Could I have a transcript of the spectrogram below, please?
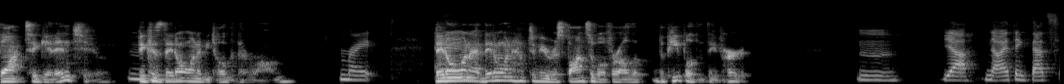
want to get into because they Mhm. don't want to be told that they're wrong right. they don't want to they don't want to have to be responsible for all the, the people that they've hurt Mm, yeah, no, I think that's.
